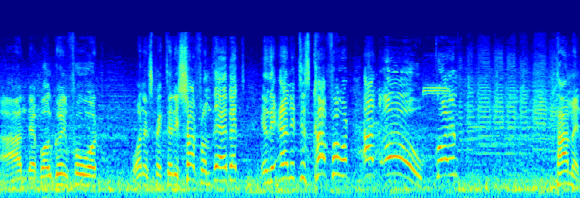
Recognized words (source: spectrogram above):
And the ball going forward. One expected a shot from there, but in the end it is come forward. And oh, going. Tamen.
